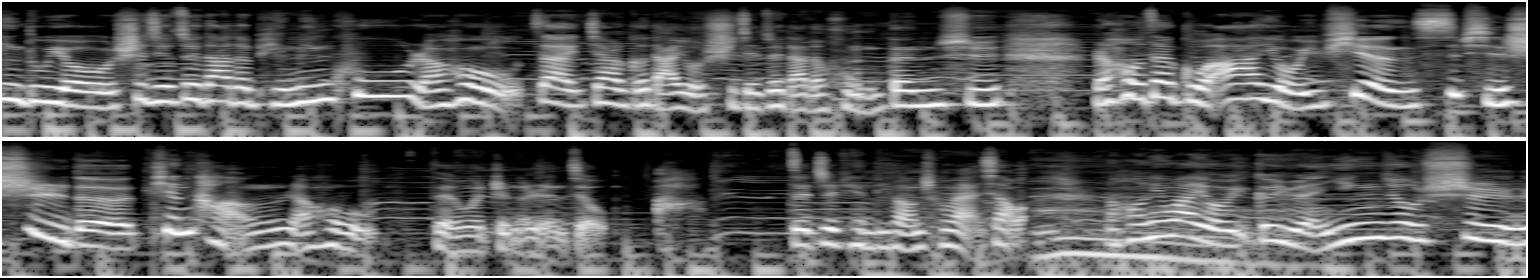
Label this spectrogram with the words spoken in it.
印度有世界最大的贫民窟，然后在加尔各答有世界最大的红灯区，然后在果阿有一片嬉皮士的天堂，然后对我整个人就啊。对这片地方充满向往，然后另外有一个原因就是，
